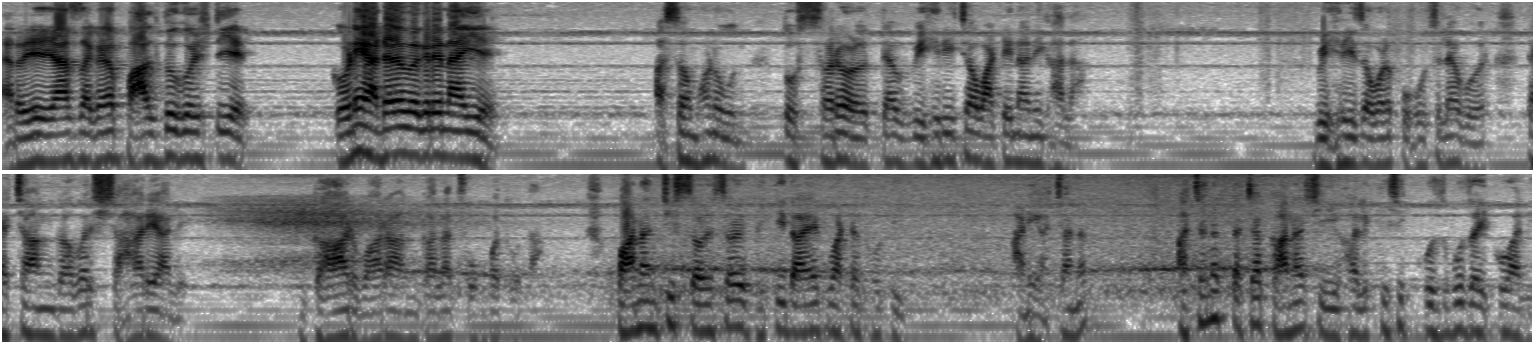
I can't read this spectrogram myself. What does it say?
अरे या सगळ्या फालतू गोष्टी आहेत. कोणी आढळ वगैरे नाहीये. असं म्हणून तो सरळ त्या विहिरीच्या वाटेनं निघाला. विहिरीजवळ पोहोचल्यावर त्याच्या अंगावर शहारे आले. गार वारा अंगाला झोपत होता. पानांची सळसळ भीतीदायक वाटत होती. आणि अचानक अचानक त्याच्या कानाशी हलकीशी कुजबुज ऐकू आली.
